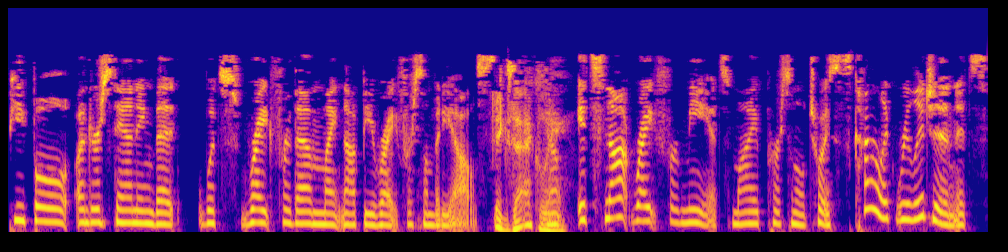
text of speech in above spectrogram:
people understanding that what's right for them might not be right for somebody else? Exactly. You know, it's not right for me. It's my personal choice. It's kind of like religion. It's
